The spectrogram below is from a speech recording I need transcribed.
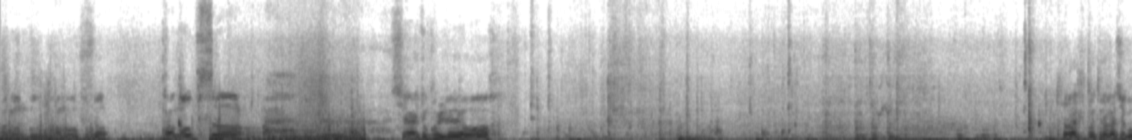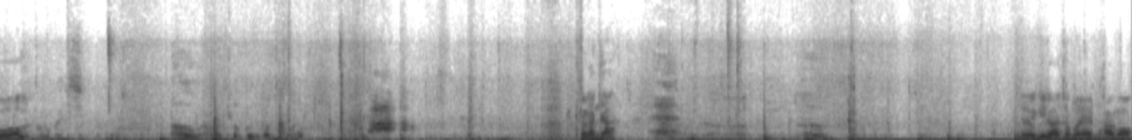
광어 광어 없어. 광어 없어. 시간이 좀 걸려요. 들어가실 분 들어가시고. 아우, 겪으니까 무서워. 들어갔냐? 자, 여기가 저번에 광어,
